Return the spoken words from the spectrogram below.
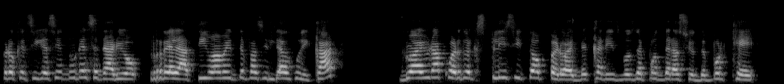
pero que sigue siendo un escenario relativamente fácil de adjudicar, no hay un acuerdo explícito, pero hay mecanismos de ponderación de por qué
